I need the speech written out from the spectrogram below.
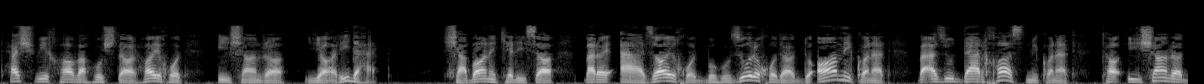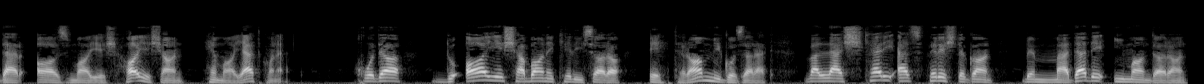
تشویقها و هشدارهای خود ایشان را یاری دهد. شبان کلیسا برای اعضای خود به حضور خدا دعا می کند و از او درخواست می کند تا ایشان را در آزمایش هایشان حمایت کند. خدا دعای شبان کلیسا را احترام می‌گذارد و لشکری از فرشتگان به مدد ایمانداران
